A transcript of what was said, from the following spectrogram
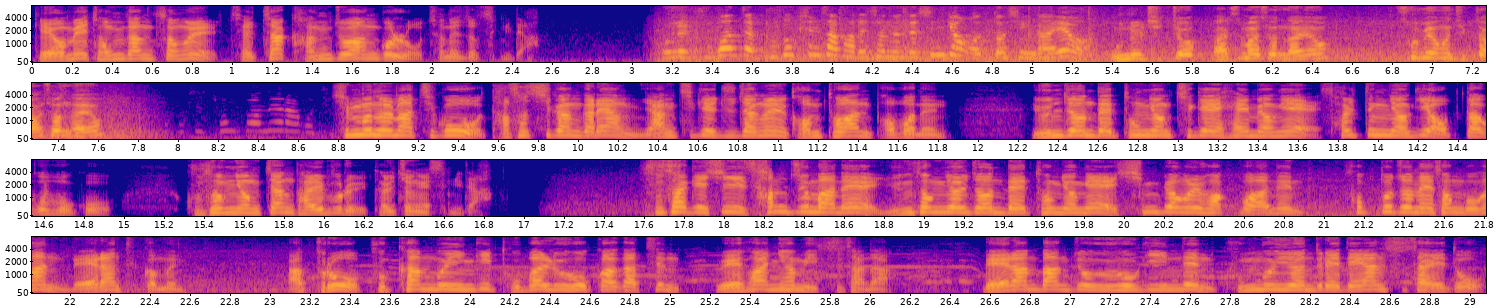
계엄의 정당성을 재차 강조한 걸로 전해졌습니다. 오늘 두 번째 구속 심사 받으셨는데 신경 어떠신가요? 오늘 직접 말씀하셨나요? 수명은 직접 하셨나요? 신문을 마치고 5시간가량 양측의 주장을 검토한 법원은 윤 전 대통령 측의 해명에 설득력이 없다고 보고 구속영장 발부를 결정했습니다. 수사 개시 3주 만에 윤석열 전 대통령의 신병을 확보하는 속도전에 성공한 내란 특검은 앞으로 북한 무인기 도발 의혹과 같은 외환 혐의 수사나 내란 방조 의혹이 있는 국무위원들에 대한 수사에도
